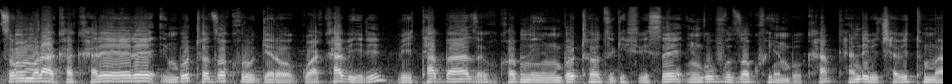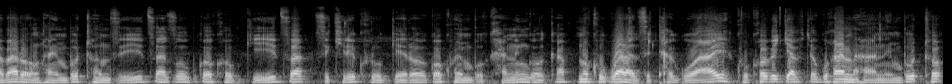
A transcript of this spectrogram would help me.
zo muri aka karere imbuto zo ku rugero rwa kabiri bita baze kuko ni imbuto zigifise ingufu zo kwimbuka kandi bica bituma baronka imbuto nziza z'ubwoko bwiza zikiri ku rugero rwo kwimbuka n'ingoga no kugwara zitagwaye kuko bijya byo guhanahana imbuto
